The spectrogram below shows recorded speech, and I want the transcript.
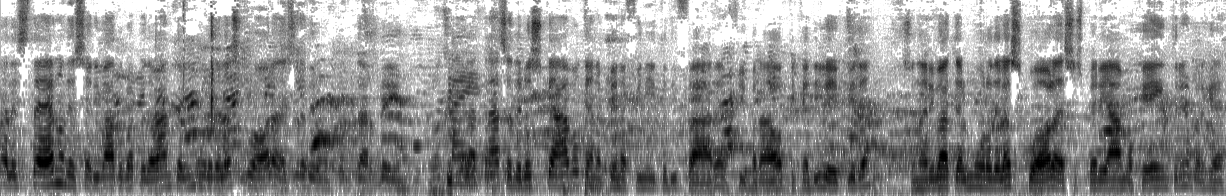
All'esterno adesso è arrivato proprio davanti al muro della scuola, adesso la devono portare dentro. È la traccia dello scavo che hanno appena finito di fare, la fibra ottica di Lepide, sono arrivati al muro della scuola, adesso speriamo che entrino perché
